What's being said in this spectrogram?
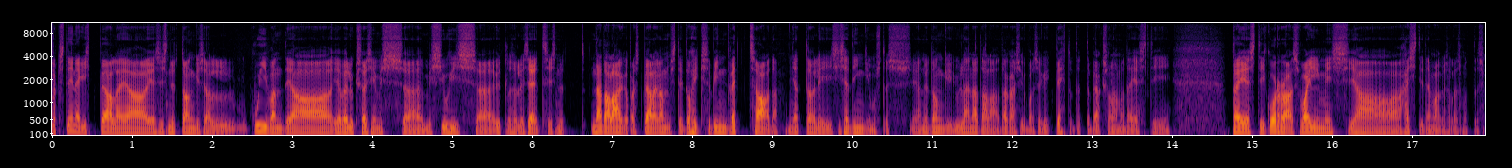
läks teine kiht peale ja, ja siis nüüd ta ongi seal kuivanud ja, ja veel üks asi, mis, mis juhis äh, ütles, oli see, et siis nüüd nädal aega pärast pealekandmist ei tohiks see pind vett saada, nii et ta oli sisetingimustes ja nüüd ongi üle nädala tagasi juba see kõik tehtud, et ta peaks olema täiesti täiesti korras, valmis ja hästi temaga selles mõttes.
